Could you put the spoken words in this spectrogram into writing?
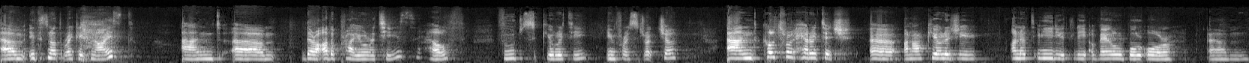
um, it's not recognized, and um, there are other priorities health, food security, infrastructure, and cultural heritage uh, and archaeology are not immediately available or um,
